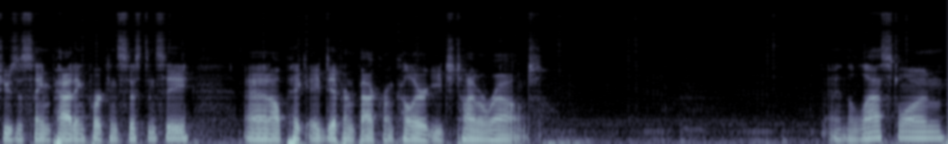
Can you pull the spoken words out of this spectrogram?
Use the same padding for consistency and I'll pick a different background color each time around. And the last one,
